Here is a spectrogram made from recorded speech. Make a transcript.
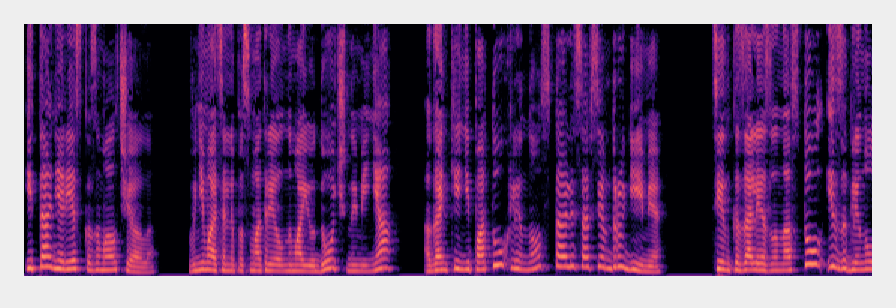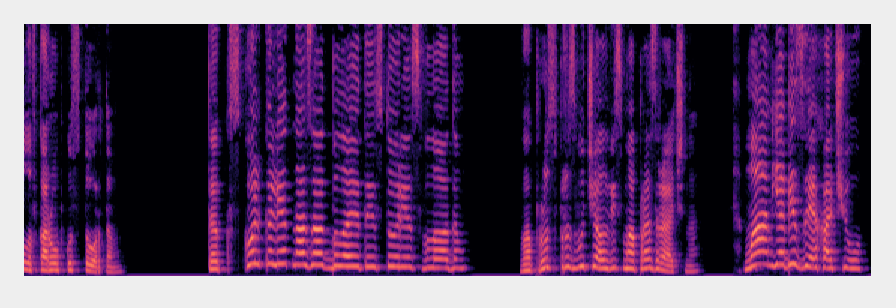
и Таня резко замолчала. Внимательно посмотрела на мою дочь, на меня. Огоньки не потухли, но стали совсем другими. Тинка залезла на стул и заглянула в коробку с тортом. «Так сколько лет назад была эта история с Владом?» Вопрос прозвучал весьма прозрачно. «Мам, я безе хочу!»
